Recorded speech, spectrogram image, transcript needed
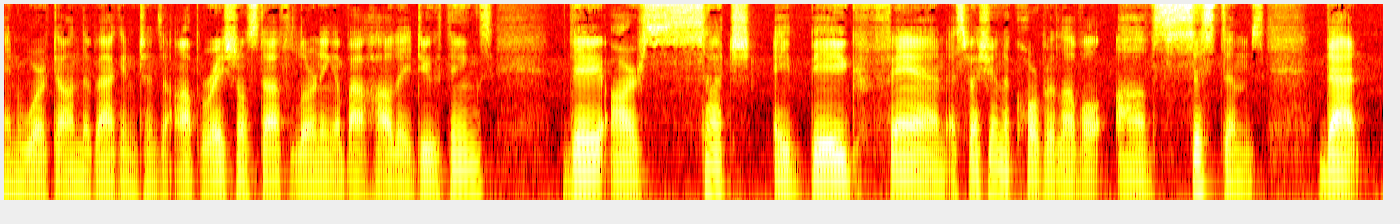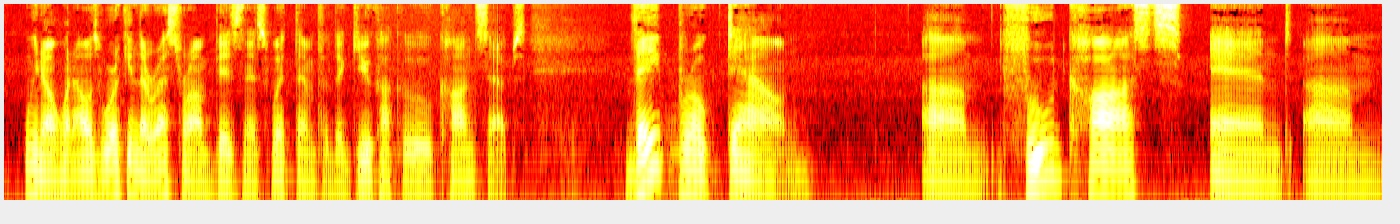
and worked on the back end in terms of operational stuff, learning about how they do things. They are such a big fan, especially on the corporate level, of systems that, you know, when I was working the restaurant business with them for the Gyukaku concepts, they broke down um, food costs and um,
